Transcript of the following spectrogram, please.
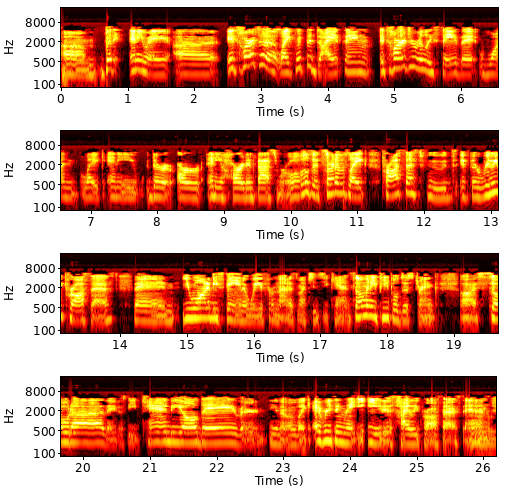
Um, but anyway, uh, it's hard to, like, with the diet thing, it's hard to really say that one, like, any, there are any hard and fast rules. It's sort of like processed foods. If they're really processed, then you want to be staying away from that as much as you can. So many people just drink, uh, soda, they just eat candy all day, they're, you know, like, everything they eat is highly processed. And mm-hmm.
